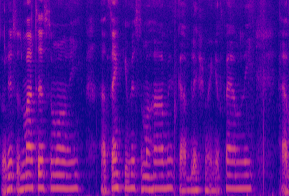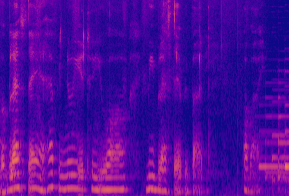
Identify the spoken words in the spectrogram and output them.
So this is my testimony. I thank you, Mr. Muhammad. God bless you and your family. Have a blessed day and Happy New Year to you all. Be blessed, everybody. Bye-bye.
